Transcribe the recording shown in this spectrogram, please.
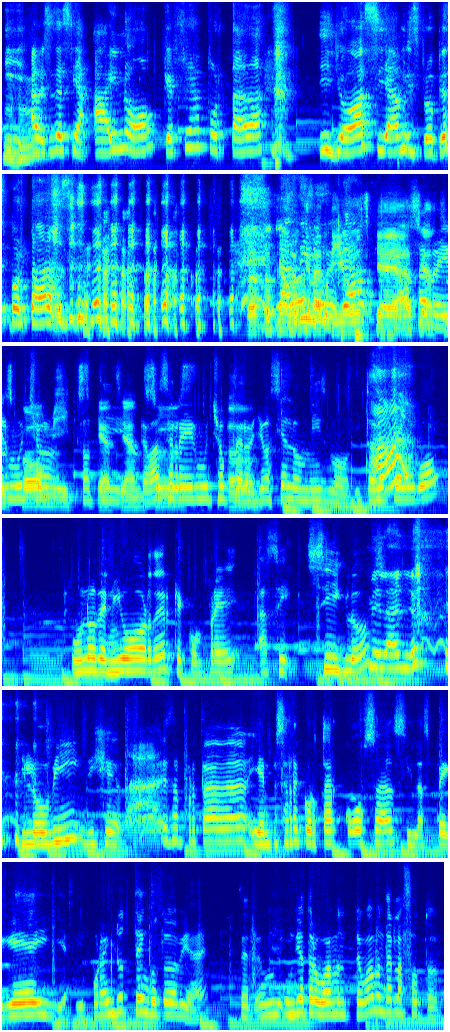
y a veces decía, ay no, qué fea portada. Y yo hacía mis propias portadas. Tanto creativos que hacían sus cómics, que hacían Te vas a reír mucho, pero yo hacía lo mismo. Y todavía ah. tengo uno de New Order que compré hace siglos. Mil años. Y lo vi, dije, ah, esa portada, y empecé a recortar cosas y las pegué y, por ahí lo tengo todavía, ¿eh? Un, día te, voy a, te voy a mandar la foto,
